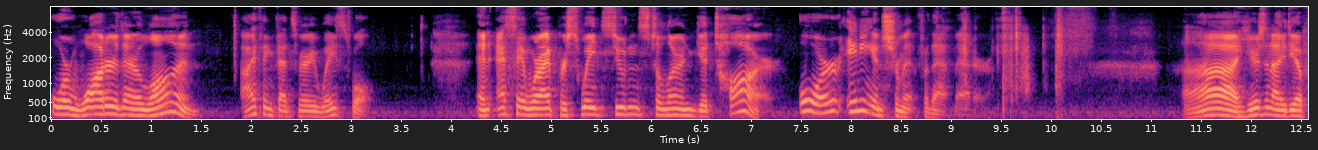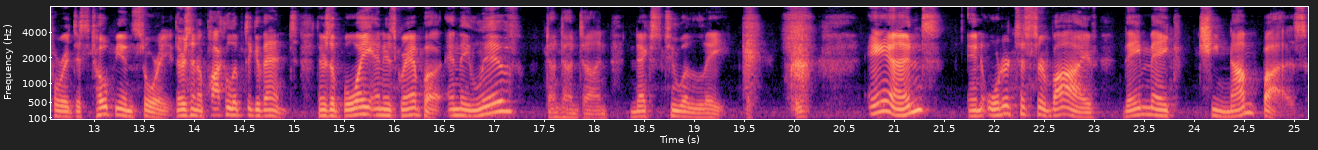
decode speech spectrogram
or water their lawn. I think that's very wasteful. An essay where I persuade students to learn guitar or any instrument for that matter. Ah, here's an idea for a dystopian story. There's an apocalyptic event. There's a boy and his grandpa, and they live, dun dun dun, next to a lake. and in order to survive, they make chinampas,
